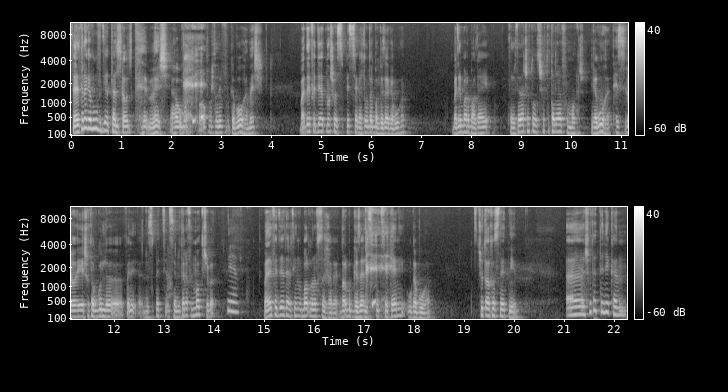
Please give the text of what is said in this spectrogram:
سالانيتانا جابوه في الدقيقة الثالثه قلت ماشي أهو هو فرصه جابوها ماشي. بعدين في الدقيقة 12 سبيتسيا جات لهم ضربة جزاء جابوها. بعدين بأربع دقايق سالانيتانا شاطوا شوطه تانية في الماتش جابوها. تحس اللي هو إيه شوطه لفريق- لسبيتسيا سالانيتانا في الماتش بقى. بعدين في الدقيقة 30 برضه نفس الغباء ضربة جزاء لسبيتسيا تاني وجابوها. الشوط الأول خلص 2 2 آه، الشوط التاني كان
